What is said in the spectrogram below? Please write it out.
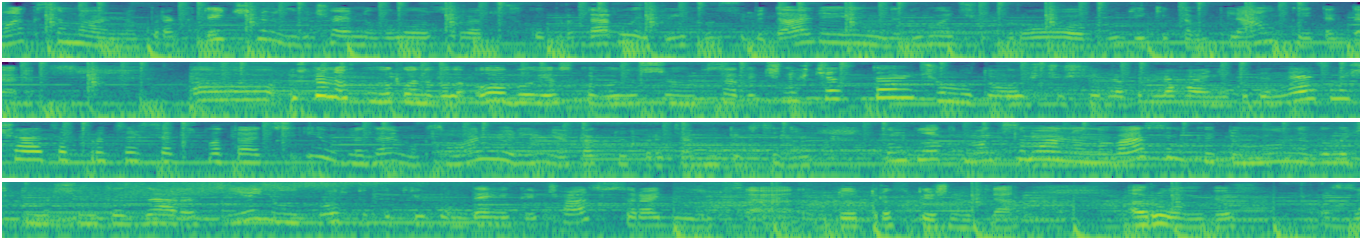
максимально практичним. Звичайно, вологу серветочку протерли і поїхали собі далі, не думаючи про будь-які там плямки і так далі. Установку виконували обов'язково з ушивом посадочних частин. Чому? Тому що щільно прилягає нікуди не зміщається в процесі експлуатації і виглядає максимально рівні ефекту перетягнутих сидінь. Комплект максимально новесенький, тому невеличкі машинки зараз є. Йому просто потрібен деякий час. В середньому це до трьох тижнів для ромбів з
